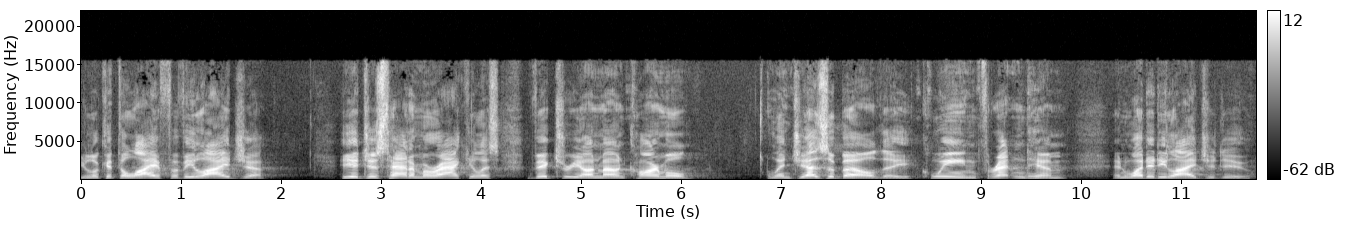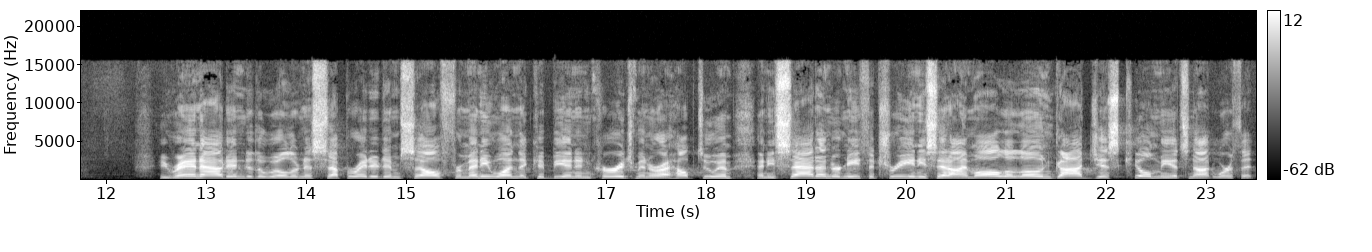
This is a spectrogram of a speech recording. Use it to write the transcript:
You look at the life of Elijah. He had just had a miraculous victory on Mount Carmel when Jezebel, the queen, threatened him. And what did Elijah do? He ran out into the wilderness, separated himself from anyone that could be an encouragement or a help to him, and he sat underneath a tree and he said, I'm all alone. God, just kill me. It's not worth it.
